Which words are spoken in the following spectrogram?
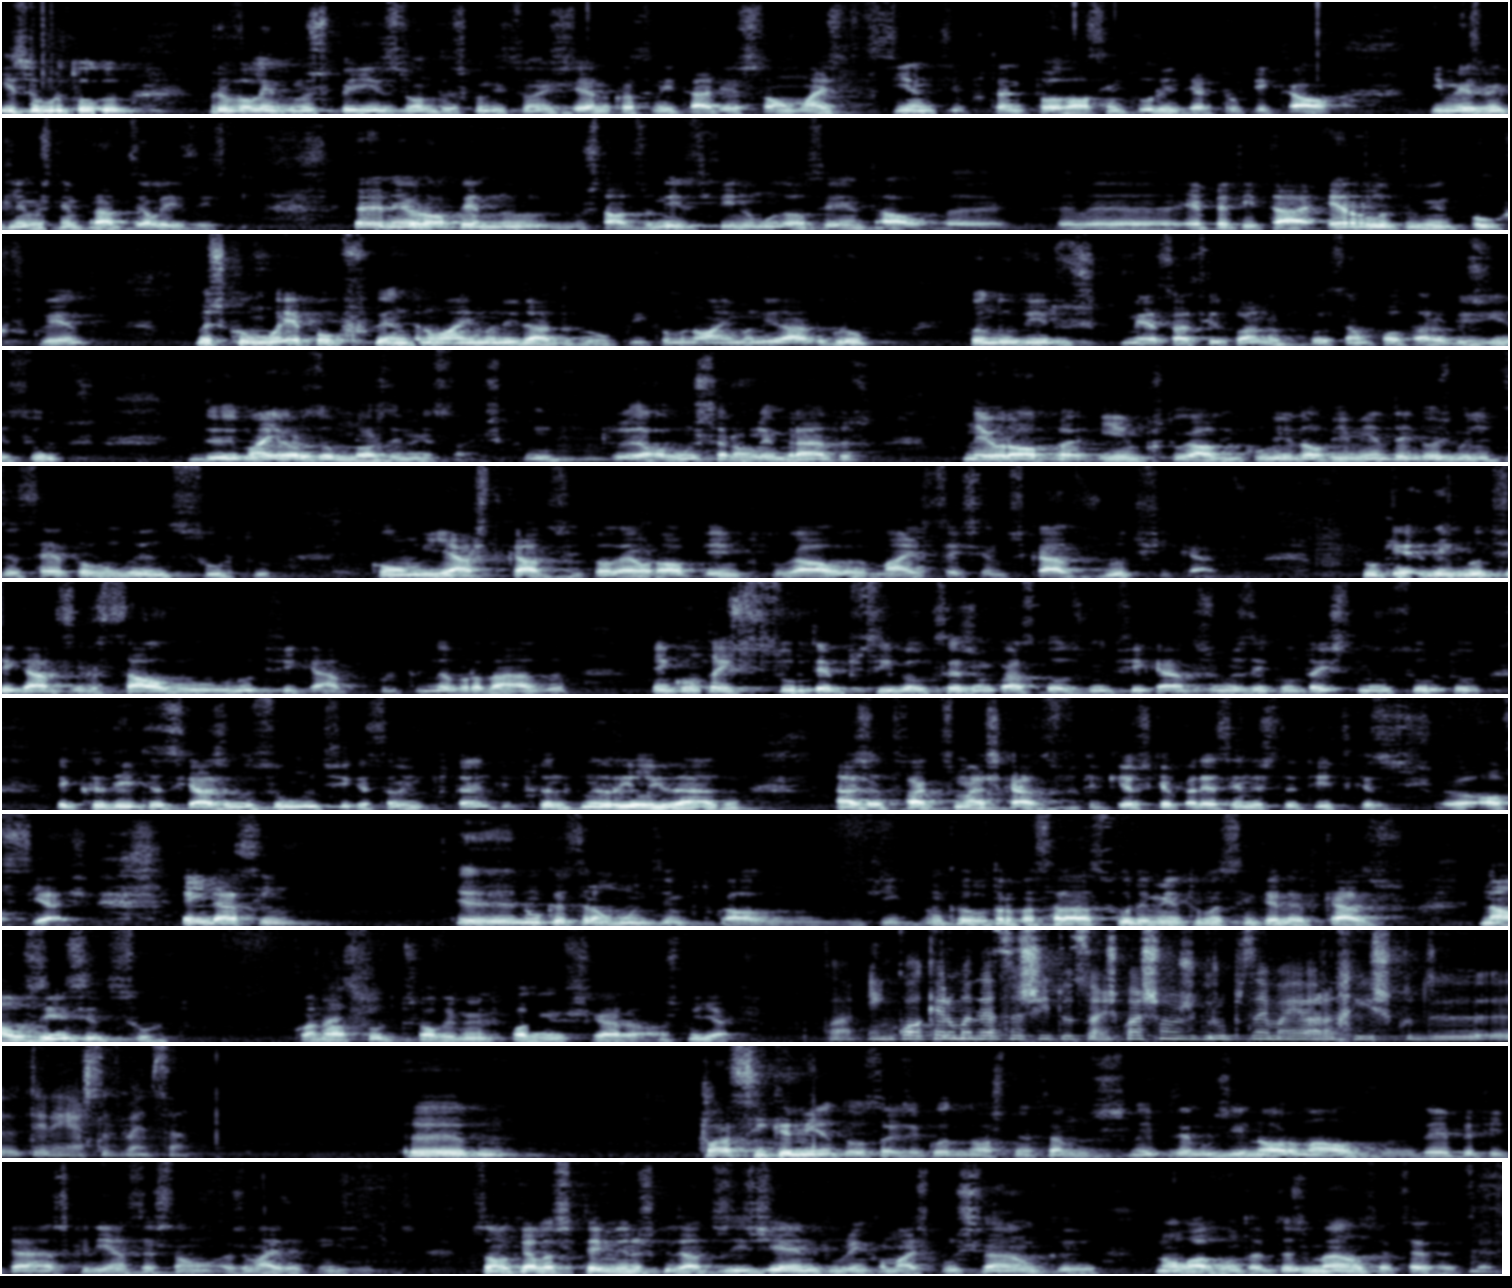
e, sobretudo, prevalente nos países onde as condições higiênico-sanitárias são mais deficientes e, portanto, toda a cintura intertropical e mesmo em climas temperados ela existe. Eh, na Europa e nos Estados Unidos, enfim, no mundo ocidental, eh, eh, a hepatite A é relativamente pouco frequente, mas como é pouco frequente, não há imunidade de grupo. E como não há imunidade de grupo, quando o vírus começa a circular na população, pode dar origem a surtos de maiores ou menores dimensões. Como uhum. alguns serão lembrados, na Europa e em Portugal incluído, obviamente, em 2017 houve um grande surto com milhares de casos em toda a Europa e em Portugal mais de 600 casos notificados. O que é, digo notificados e ressalvo o notificado, porque na verdade, em contexto de surto é possível que sejam quase todos notificados, mas em contexto de não surto acredita-se que haja uma subnotificação importante e, portanto, que na realidade haja de facto mais casos do que aqueles que aparecem nas estatísticas uh, oficiais. Ainda assim, uh, nunca serão muitos em Portugal, enfim, nunca ultrapassará seguramente uma centena de casos na ausência de surto. Quando há surtos, obviamente, podem chegar aos milhares. Claro. Em qualquer uma dessas situações, quais são os grupos em maior risco de uh, terem esta doença? Uh, classicamente, ou seja, quando nós pensamos na epidemiologia normal da hepatite A, as crianças são as mais atingidas. São aquelas que têm menos cuidados de higiene, que brincam mais pelo chão, que não lavam tantas mãos, etc, etc.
